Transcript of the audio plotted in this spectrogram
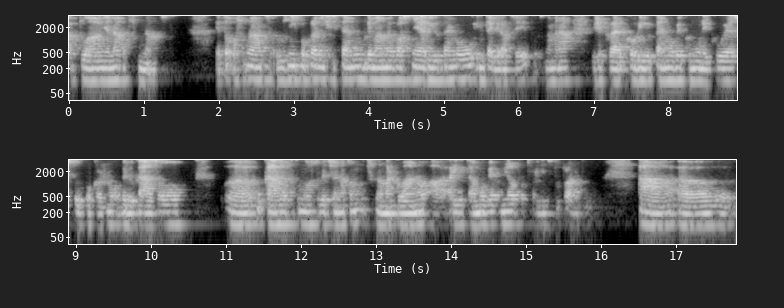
aktuálně na 18. Je to 18 různých pokladních systémů, kde máme vlastně real-timeovou integraci, to znamená, že Querco real-timeově komunikuje s tou pokladnou, aby dokázalo uh, ukázat tomu hostovi, co je na tom účtu namarkováno a real-timeově umělo potvrdit tu platbu. A uh,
